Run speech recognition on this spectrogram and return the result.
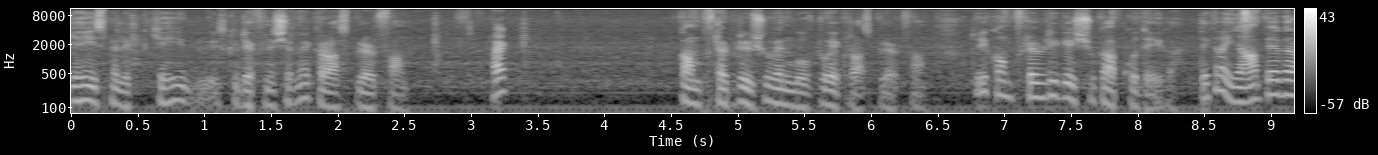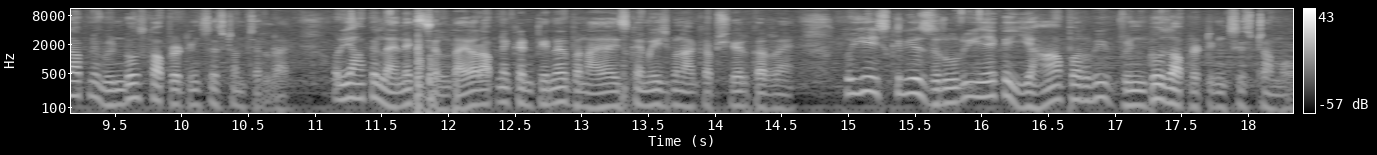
यही इसमें यही इसकी डेफिनेशन में cross platform right comfortability issue when move to a cross platform तो ये कंफर्टेबिलिटी के इशू का आपको देगा। देखना, यहाँ पे अगर आपने विंडोज़ का ऑपरेटिंग सिस्टम चल रहा है और यहाँ पे लाइनेक्स चल रहा है और आपने कंटेनर बनाया, इसका इमेज बना के आप शेयर कर रहे हैं तो ये इसके लिए ज़रूरी है कि यहाँ पर भी विंडोज़ ऑपरेटिंग सिस्टम हो,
